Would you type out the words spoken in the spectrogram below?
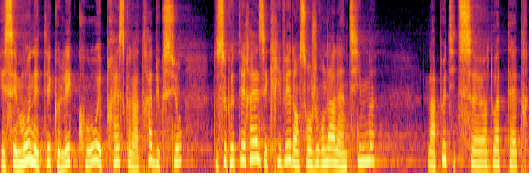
Et ces mots n'étaient que l'écho et presque la traduction de ce que Thérèse écrivait dans son journal intime La petite sœur doit être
